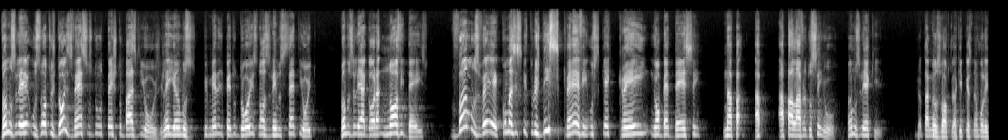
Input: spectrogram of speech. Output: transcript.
Vamos ler os outros dois versos do texto base de hoje. Leiamos 1 de Pedro 2, nós lemos 7 e 8. Vamos ler agora 9 e 10. Vamos ver como as escrituras descrevem os que creem e obedecem na a, a palavra do Senhor. Vamos ler aqui. Deixa eu botar meus óculos aqui, porque senão eu vou ler.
